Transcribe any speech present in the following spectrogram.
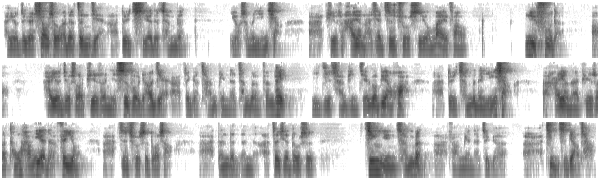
还有这个销售额的增减啊，对企业的成本有什么影响啊？譬如说还有哪些支出是由卖方预付的啊？还有就是说，譬如说你是否了解啊这个产品的成本分配以及产品结构变化啊对成本的影响啊？还有呢，比如说同行业的费用啊支出是多少啊？等等等等啊，这些都是。经营成本啊方面的这个啊尽职调查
